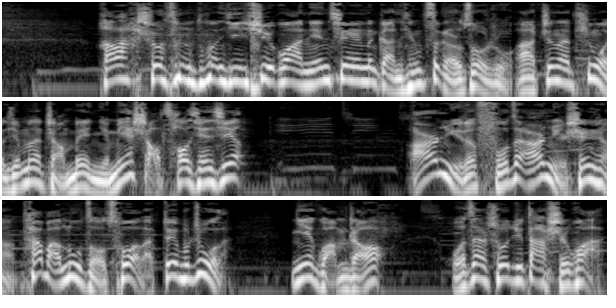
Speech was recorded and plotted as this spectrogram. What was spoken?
好了，说这么多一句话，年轻人的感情自个儿做主啊！正在听我节目的长辈，你们也少操闲心。儿女的福在儿女身上，他把路走错了，对不住了，你也管不着。我再说句大实话。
